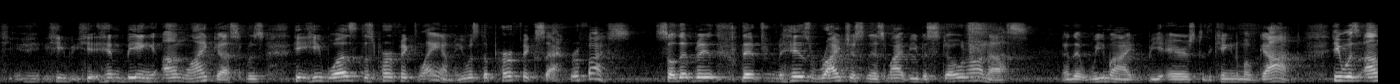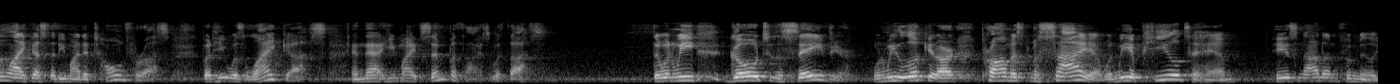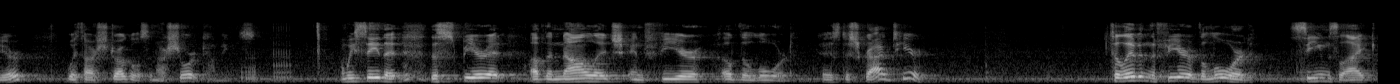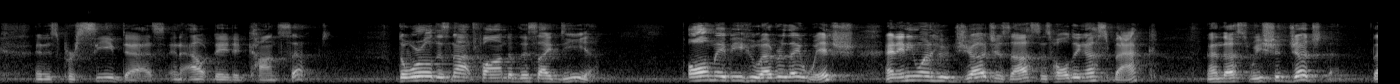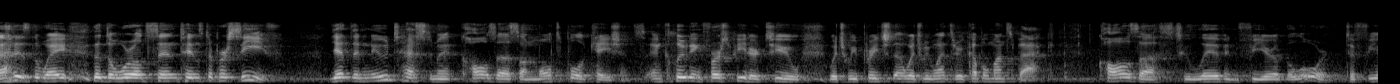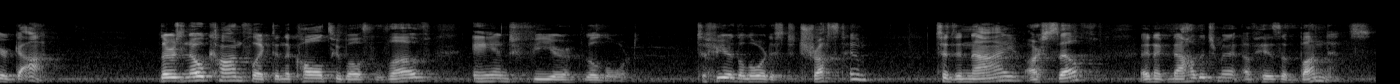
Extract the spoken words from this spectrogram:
he, he, him being unlike us was he, he was the perfect lamb. He was the perfect sacrifice so that, that his righteousness might be bestowed on us and that we might be heirs to the kingdom of God. He was unlike us that he might atone for us, but he was like us and that he might sympathize with us. That when we go to the Savior, when we look at our promised Messiah, when we appeal to him, he is not unfamiliar with our struggles and our shortcomings. And we see that the spirit of the knowledge and fear of the Lord is described here. To live in the fear of the Lord seems like and is perceived as an outdated concept. The world is not fond of this idea. All may be whoever they wish, and anyone who judges us is holding us back, and thus we should judge them. That is the way that the world tends to perceive. Yet the New Testament calls us on multiple occasions, including 1 Peter 2, which we preached, uh, which we went through a couple months back, calls us to live in fear of the Lord, to fear God. There's no conflict in the call to both love and fear the Lord. To fear the Lord is to trust Him, to deny ourself, an acknowledgement of His abundance.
